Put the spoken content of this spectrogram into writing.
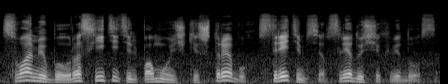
С вами был расхититель помоечки Штребух. Встретимся в следующих видосах.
